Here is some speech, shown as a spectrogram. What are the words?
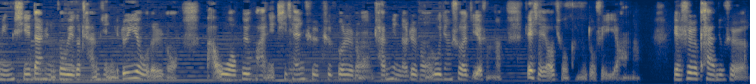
明晰，但是你作为一个产品，你对业务的这种把握规划，你提前去去做这种产品的这种路径设计什么的，这些要求可能都是一样的，也是看就是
